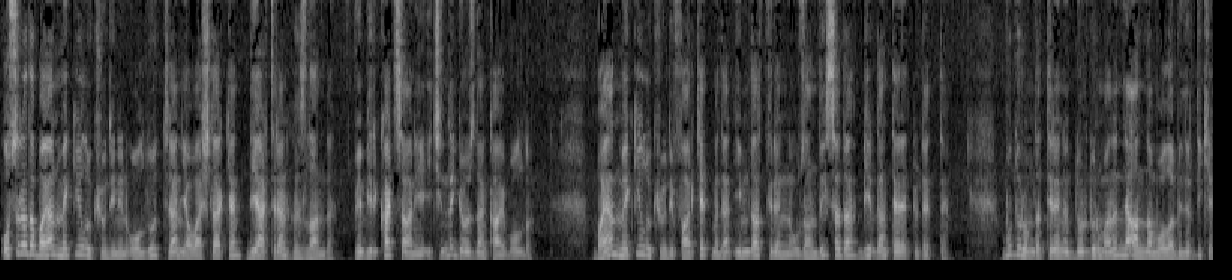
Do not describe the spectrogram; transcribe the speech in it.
O sırada Bayan McGillicuddy'nin olduğu tren yavaşlarken diğer tren hızlandı ve birkaç saniye içinde gözden kayboldu. Bayan McGillicuddy fark etmeden imdat frenine uzandıysa da birden tereddüt etti. Bu durumda treni durdurmanın ne anlamı olabilirdi ki?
